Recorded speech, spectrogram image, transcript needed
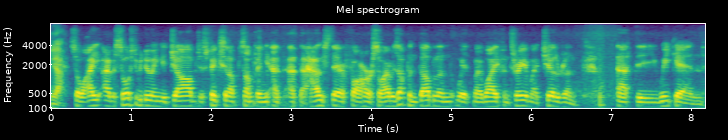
Yeah. So I, I was supposed to be doing a job, just fixing up something at, at the house there for her. So I was up in Dublin with my wife and three of my children at the weekend.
